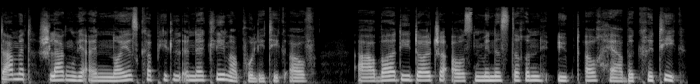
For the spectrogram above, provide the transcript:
damit schlagen wir ein neues Kapitel in der Klimapolitik auf. Aber die deutsche Außenministerin übt auch herbe Kritik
